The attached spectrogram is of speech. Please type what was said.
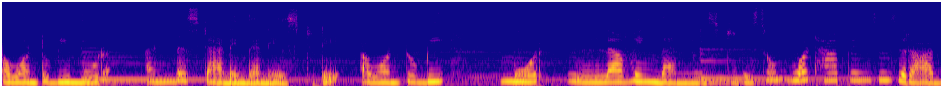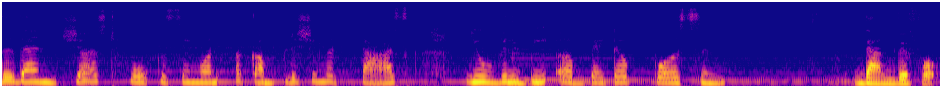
I want to be more understanding than yesterday. I want to be more loving than yesterday. So what happens is rather than just focusing on accomplishing a task you will be a better person than before.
